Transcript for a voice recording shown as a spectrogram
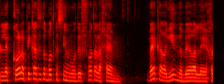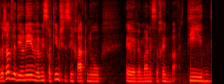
לכל אפליקציות הפודקאסטים המועדפות עליכם. וכרגיל נדבר על אה, חדשות ודיונים ומשחקים ששיחקנו אה, ומה נשחק בעתיד.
